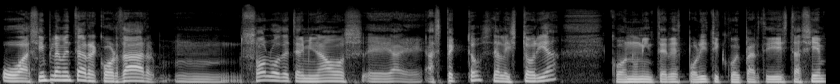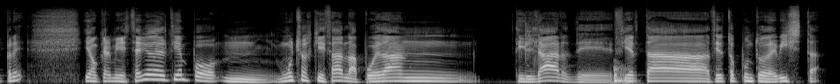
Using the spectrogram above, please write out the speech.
o a simplemente recordar mm, solo determinados eh, aspectos de la historia con un interés político y partidista siempre. Y aunque el Ministerio del Tiempo, mm, muchos quizás la puedan tildar de cierta, cierto punto de vista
